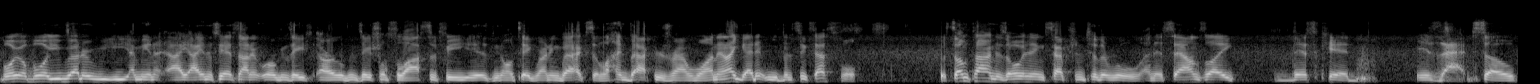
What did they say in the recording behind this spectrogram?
Boy, oh boy, you better. Be, I mean, I, I understand it's not an organization. Our organizational philosophy is we don't take running backs and linebackers round one, and I get it. We've been successful, but sometimes there's always an exception to the rule, and it sounds like this kid is that. So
